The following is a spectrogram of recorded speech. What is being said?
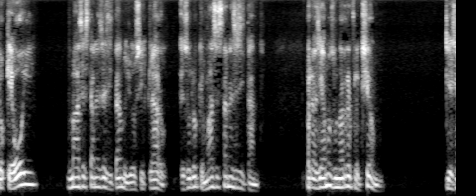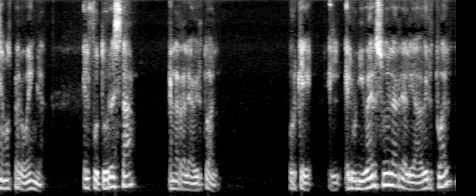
lo que hoy más está necesitando. Yo sí, claro, eso es lo que más está necesitando. Pero hacíamos una reflexión y decíamos, pero venga, el futuro está en la realidad virtual, porque el, el universo de la realidad virtual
